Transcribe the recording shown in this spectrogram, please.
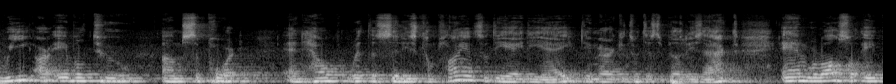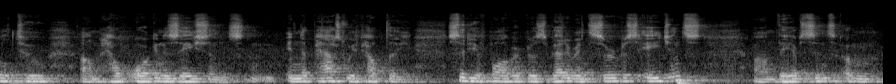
we are able to um, support and help with the city's compliance with the ADA, the Americans with Disabilities Act, and we're also able to um, help organizations. In the past, we've helped the City of Fall River's Veteran Service Agents. Um, They have since, um,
